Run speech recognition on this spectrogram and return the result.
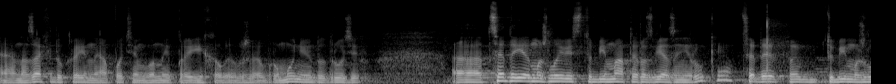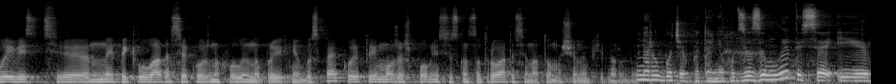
на захід України, а потім вони приїхали вже в Румунію до друзів. Е, Це дає можливість тобі мати розв'язані руки, це дає тобі можливість е, не піклуватися кожну хвилину про їхню безпеку, і ти можеш повністю сконцентруватися на тому, що необхідно робити. На робочих питаннях, от заземлитися і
